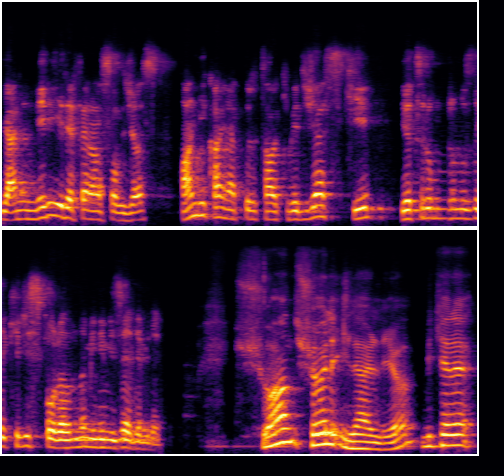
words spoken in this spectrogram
Yani nereyi referans alacağız? Hangi kaynakları takip edeceğiz ki yatırımlarımızdaki risk oranını minimize edebilelim? Şu an şöyle ilerliyor. Bir kere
